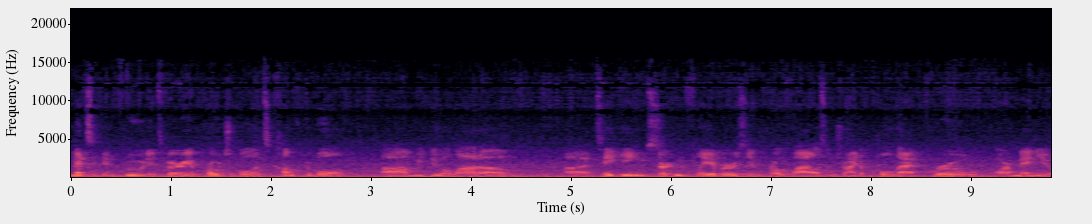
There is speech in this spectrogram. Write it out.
Mexican food. It's very approachable. It's comfortable. Um, we do a lot of uh, taking certain flavors and profiles and trying to pull that through our menu,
